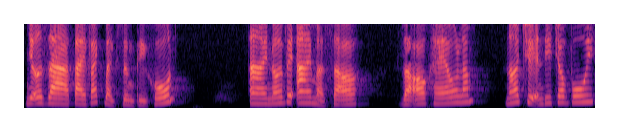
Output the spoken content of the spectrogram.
nhỡ ra tai vách bạch rừng thì khốn. Ai nói với ai mà sợ? Rõ khéo lắm, nói chuyện đi cho vui.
